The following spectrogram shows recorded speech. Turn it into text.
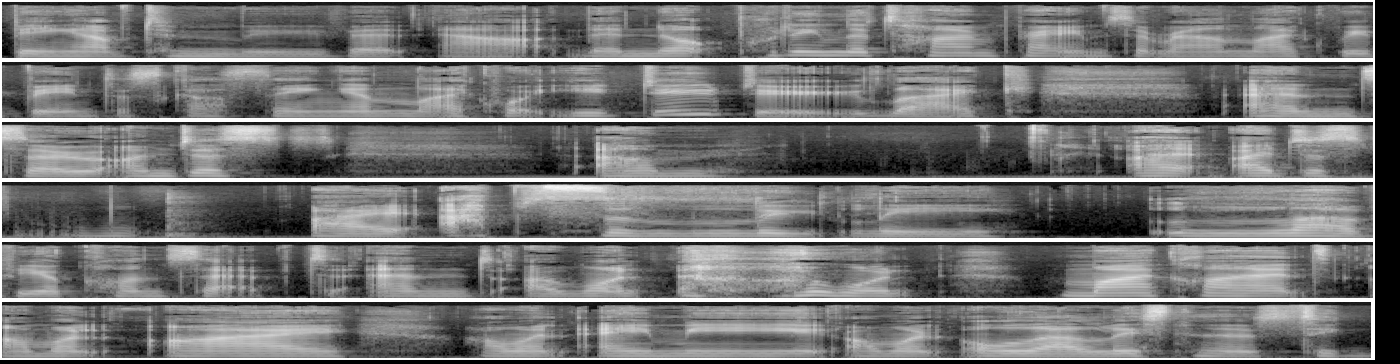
being able to move it out. They're not putting the time frames around like we've been discussing and like what you do do. Like, and so I'm just, um, I, I just, I absolutely love your concept and I want I want my clients I want I I want Amy I want all our listeners to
